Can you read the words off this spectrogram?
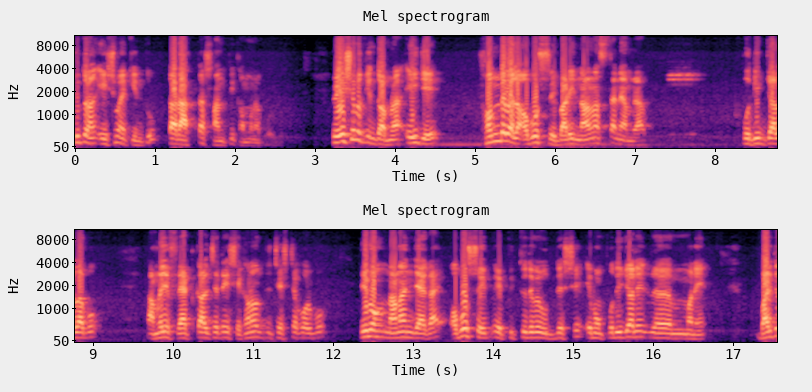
সুতরাং এই সময় কিন্তু তার আত্মার শান্তি কামনা করব। এই সময় কিন্তু আমরা এই যে সন্ধ্যাবেলা অবশ্যই বাড়ির নানা স্থানে আমরা প্রদীপ জ্বালাবো আমরা যে ফ্ল্যাট কালচার থেকে সেখানেও চেষ্টা করব এবং নানান জায়গায় অবশ্যই পিতৃদেবের উদ্দেশ্যে এবং প্রদীপ জ্বালের মানে বাড়িতে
